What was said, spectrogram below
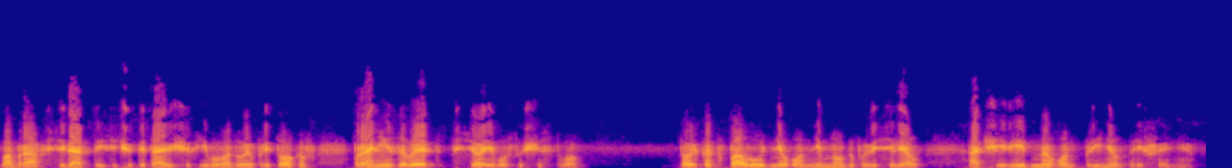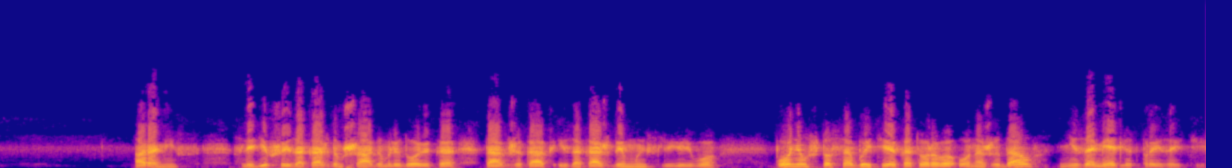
вобрав в себя тысячу питающих его водою притоков, пронизывает все его существо. Только к полудню он немного повеселел. Очевидно, он принял решение. Арамис, следивший за каждым шагом Людовика, так же, как и за каждой мыслью его, понял, что событие, которого он ожидал, не замедлит произойти.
